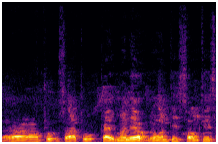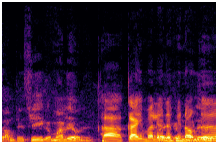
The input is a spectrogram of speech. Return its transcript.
สาธุสาธุใกล้มาแล้วนวันที่สองที่สามที่สี่กับมาแล้วนี่ ค่ะไก่มาแล้วได้อพี่น้องเด้อ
